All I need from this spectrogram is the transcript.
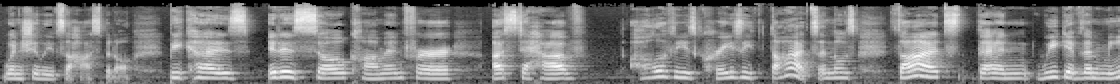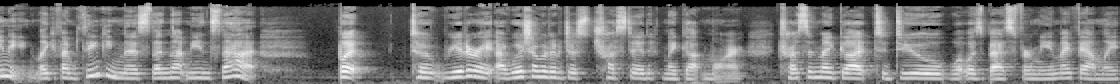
when she leaves the hospital because it is so common for us to have all of these crazy thoughts and those thoughts then we give them meaning. Like if i'm thinking this then that means that. But to reiterate i wish i would have just trusted my gut more. Trusted my gut to do what was best for me and my family.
